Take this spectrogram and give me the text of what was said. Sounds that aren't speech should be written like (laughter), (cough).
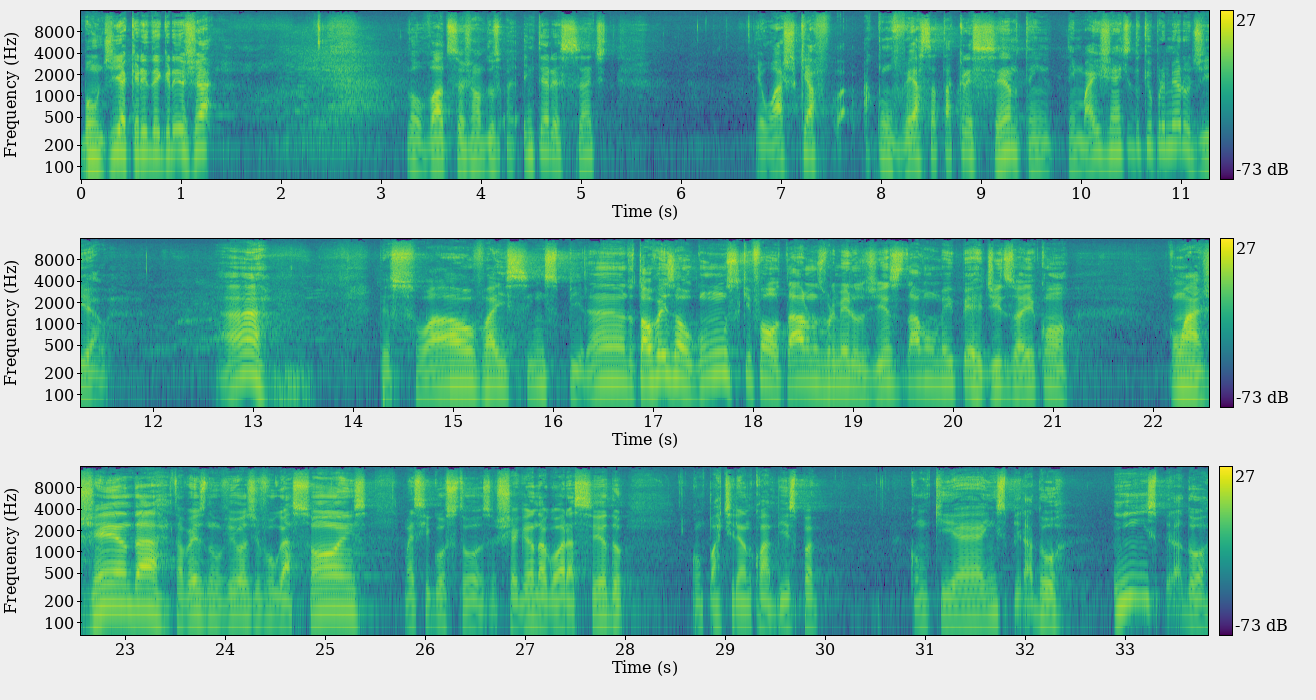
Bom dia, querida igreja. Louvado seja o nome do É Interessante. Eu acho que a, a conversa está crescendo. Tem, tem mais gente do que o primeiro dia. Ah, pessoal vai se inspirando. Talvez alguns que faltaram nos primeiros dias estavam meio perdidos aí com, com a agenda. Talvez não viu as divulgações. Mas que gostoso. Chegando agora cedo compartilhando com a bispa como que é inspirador, inspirador.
